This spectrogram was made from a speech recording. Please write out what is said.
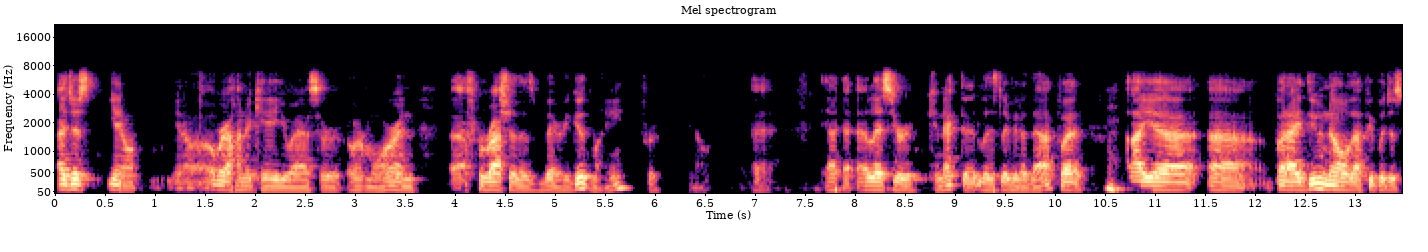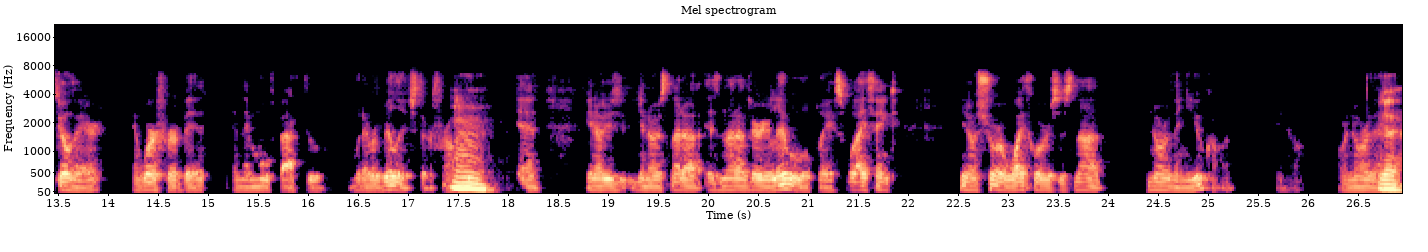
I just you know you know over 100k US or or more, and uh, for Russia that's very good money for you know. Uh, unless you're connected, let's leave it at that. But hmm. I, uh, uh, but I do know that people just go there and work for a bit and then move back to whatever village they're from, Mm. and you know, you, you know, it's not a it's not a very livable place. Well, I think, you know, sure, Whitehorse is not northern Yukon, you know, or northern, Yeah.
